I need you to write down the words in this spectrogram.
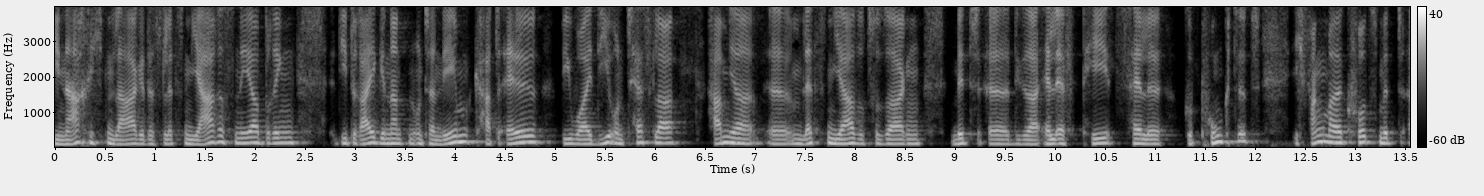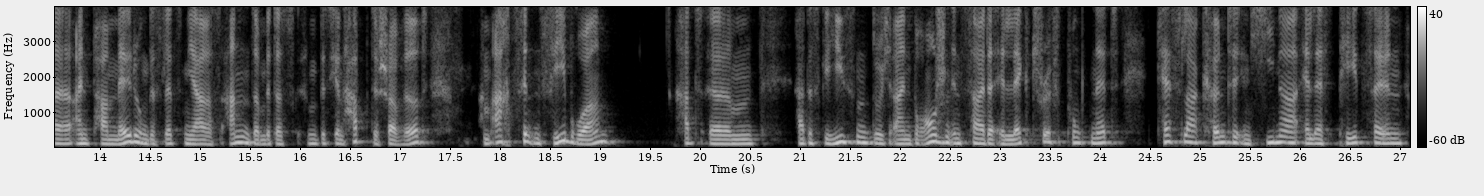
die Nachrichtenlage des letzten Jahres näher bringen. Die drei genannten Unternehmen, CATL, BYD und Tesla, haben ja äh, im letzten Jahr sozusagen mit äh, dieser LFP-Zelle gepunktet. Ich fange mal kurz mit äh, ein paar Meldungen des letzten Jahres an, damit das ein bisschen haptischer wird. Am 18. Februar hat ähm, hat es gehießen durch einen Brancheninsider Electrif.net, Tesla könnte in China LFP-Zellen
